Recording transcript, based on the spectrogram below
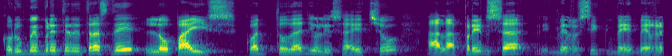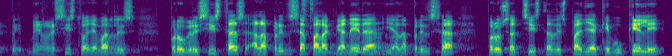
con un membrete detrás de Lo País. ¿Cuánto daño les ha hecho a la prensa? Me, resisto a llamarles progresistas, a la prensa palanganera y a la prensa prosanchista de España que Bukele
